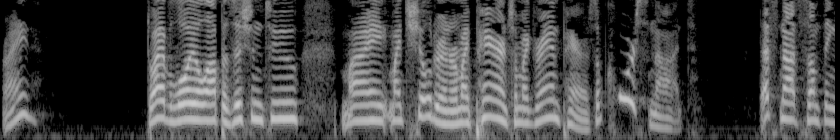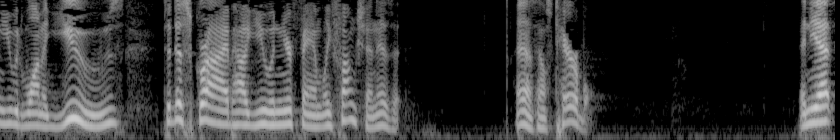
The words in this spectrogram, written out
Right? Do I have loyal opposition to my, my children or my parents or my grandparents? Of course not. That's not something you would want to use to describe how you and your family function, is it? Yeah, that sounds terrible. And yet,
